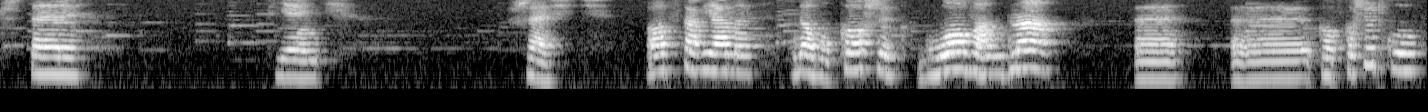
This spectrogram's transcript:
cztery, pięć, sześć. Odstawiamy. Znowu koszyk, głowa na e, e, w koszyczku,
